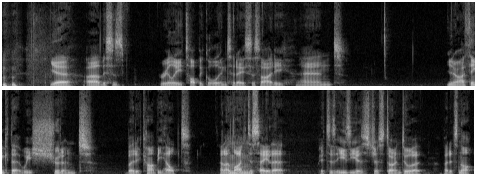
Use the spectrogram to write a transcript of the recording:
Yeah, uh, this is really topical in today's society. And, you know, I think that we shouldn't, but it can't be helped. And I'd like Mhm. to say that it's as easy as just don't do it, but it's not.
